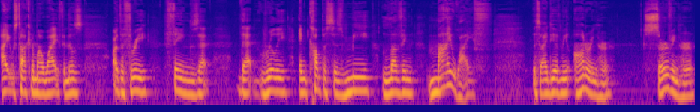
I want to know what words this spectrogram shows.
I was talking to my wife, and those are the three things that that really encompasses me loving my wife. This idea of me honoring her, serving her,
